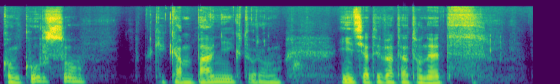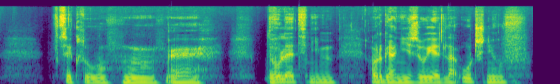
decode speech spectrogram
konkursu, takiej kampanii, którą inicjatywa Tatonet w cyklu hmm, e, dwuletnim organizuje dla uczniów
